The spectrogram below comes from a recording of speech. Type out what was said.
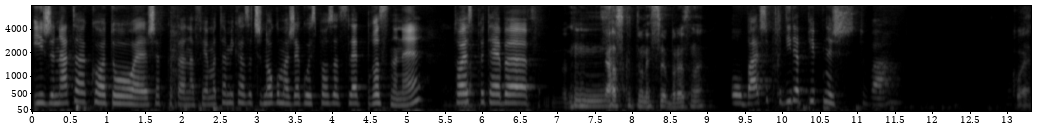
и жената, която е шефката на фирмата, ми каза, че много мъже го използват след бръснане. Тоест при тебе, Аз като не се бръсна. обаче преди да пипнеш това, Кое?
